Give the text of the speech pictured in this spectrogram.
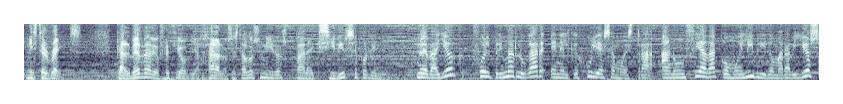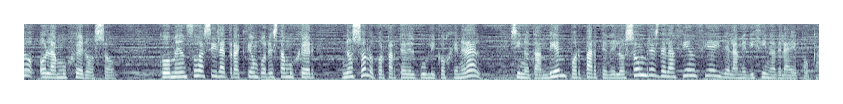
Mr. Rates, que al verla le ofreció viajar a los Estados Unidos para exhibirse por dinero. Nueva York fue el primer lugar en el que Julia se muestra, anunciada como el híbrido maravilloso o la mujer oso. Comenzó así la atracción por esta mujer no solo por parte del público general, sino también por parte de los hombres de la ciencia y de la medicina de la época.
